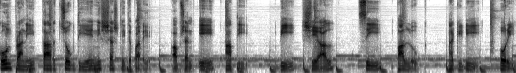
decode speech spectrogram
কোন প্রাণী তার চোখ দিয়ে নিঃশ্বাস নিতে পারে? অপশান এ, হাতি, বি, শিয়াল, সি, ভাল্লুক, নাকি ডি, হরিণ?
